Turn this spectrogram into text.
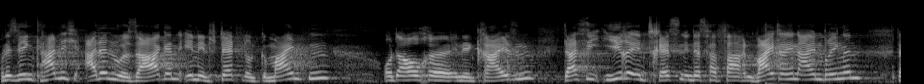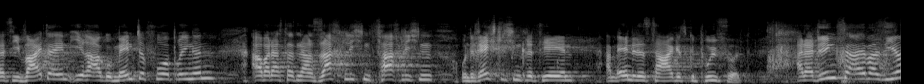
Deswegen kann ich allen nur sagen, in den Städten und Gemeinden und auch äh, in den Kreisen, dass sie ihre Interessen in das Verfahren weiterhin einbringen, dass sie weiterhin ihre Argumente vorbringen, aber dass das nach sachlichen, fachlichen und rechtlichen Kriterien am Ende des Tages geprüft wird. Allerdings, Herr Al-Wazir,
